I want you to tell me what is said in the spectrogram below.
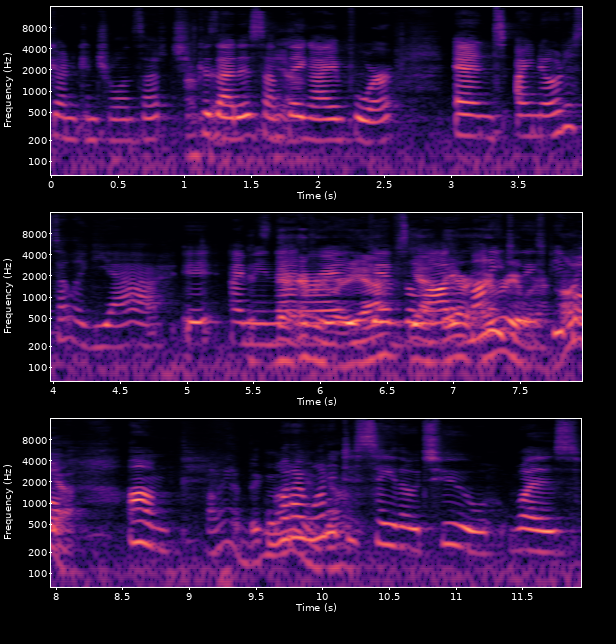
gun control and such because Okay, that is something yeah. I am for. And I noticed that, like, yeah, it. I mean, they're NRA yeah? gives a Yeah, lot of money to everywhere. these Oh, people. yeah. Um, Oh yeah, big money. what I wanted to say though too was,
